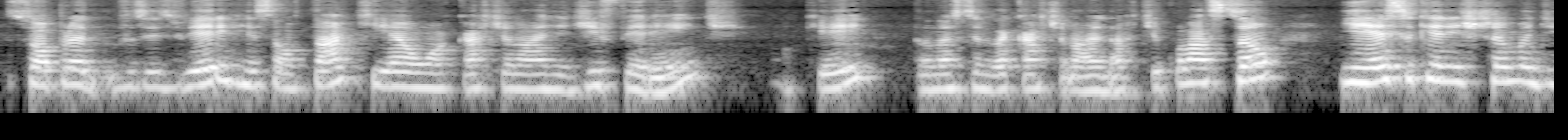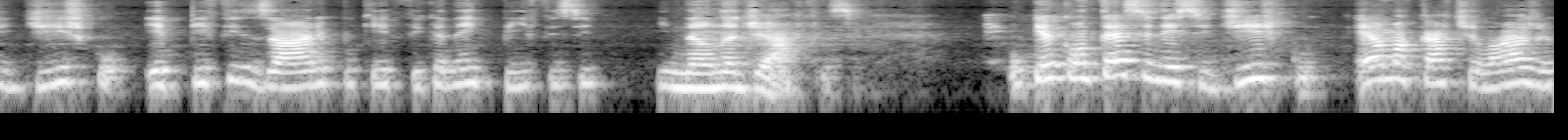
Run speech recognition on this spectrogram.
só para vocês verem, ressaltar que é uma cartilagem diferente, ok? Então, nós temos a cartilagem da articulação e esse que gente chama de disco epifisário, porque fica na epífise e não na diáfise. O que acontece nesse disco é uma cartilagem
